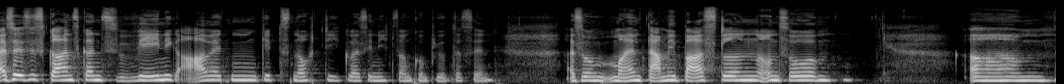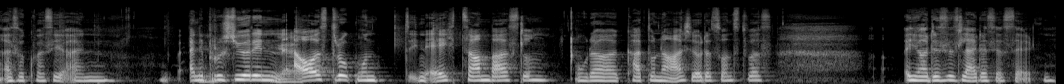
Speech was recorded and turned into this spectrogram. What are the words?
Also es ist ganz, ganz wenig Arbeiten gibt's noch, die quasi nicht vom Computer sind. Also mal ein Dummy basteln und so. Ähm, also quasi ein, eine Broschüre in ja. ausdrucken und in echt zusammenbasteln oder Kartonage oder sonst was. Ja, das ist leider sehr selten.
